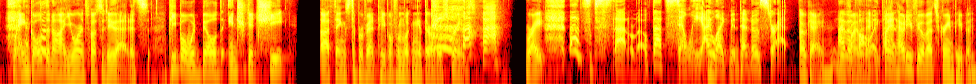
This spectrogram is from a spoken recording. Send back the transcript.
In GoldenEye, you weren't supposed to do that. It's people would build intricate sheet uh, things to prevent people from looking at their other screens, right? That's I don't know. That's silly. I like Nintendo's strat. Okay, you're been fine with it. Plan, that. how do you feel about screen peeping?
